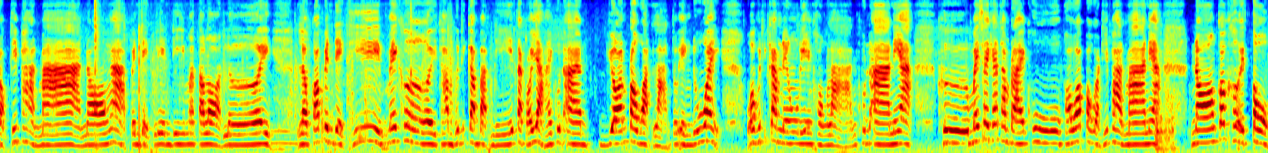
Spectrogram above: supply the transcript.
บอกที่ผ่านมาน้องอะเป็นเด็กเรียนดีมาตลอดเลย แล้วก็เป็นเด็กที่ไม่เคยทำพฤติกรรมแบบนี้ แต่ก็อยากให้คุณอาย้อนประวัติหลานตัวเองด้วย ว่าพฤติกรรมในโรงเรียนของหลานคุณอาเนี่ยคือไม่ใช่แค่ทำร้ายครู เพราะว่าประวัติที่ผ่านมาเนี่ยน้องก็เคยตบ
